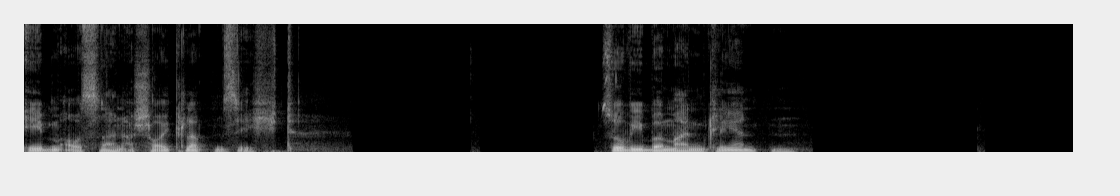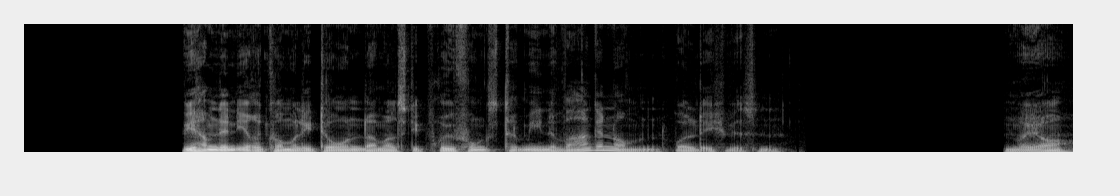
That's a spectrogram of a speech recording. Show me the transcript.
eben aus seiner Scheuklappensicht. So wie bei meinen Klienten. Wie haben denn Ihre Kommilitonen damals die Prüfungstermine wahrgenommen, wollte ich wissen. Naja,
